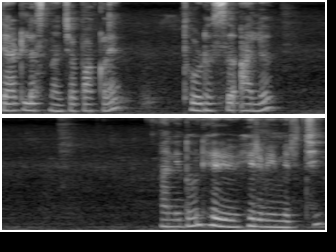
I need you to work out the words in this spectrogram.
ते आठ लसणाच्या पाकळ्या थोडंसं आलं आणि दोन हिरवी हिरवी मिरची.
